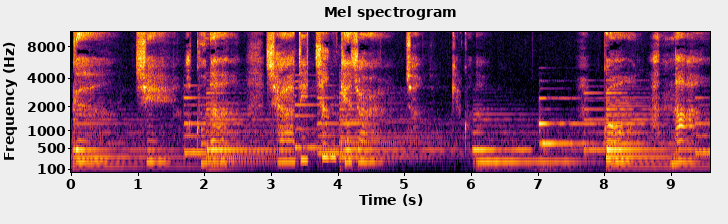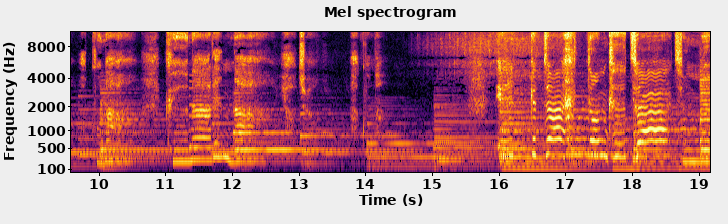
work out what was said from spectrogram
끝이 없구나. 샤디찬 계절 참 길구나. 꽃 하나 없구나. 그날엔 나 여전하구나. 잊겠다 했던 그다 정말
